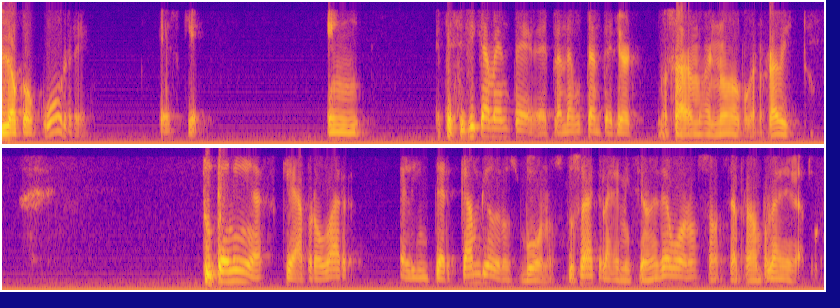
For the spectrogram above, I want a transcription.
Lo que ocurre es que en específicamente el plan de ajuste anterior, no sabemos el nuevo porque no lo he visto, tú tenías que aprobar el intercambio de los bonos. Tú sabes que las emisiones de bonos son, se aprueban por la legislatura.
